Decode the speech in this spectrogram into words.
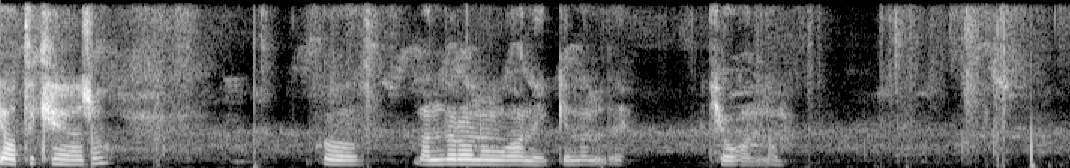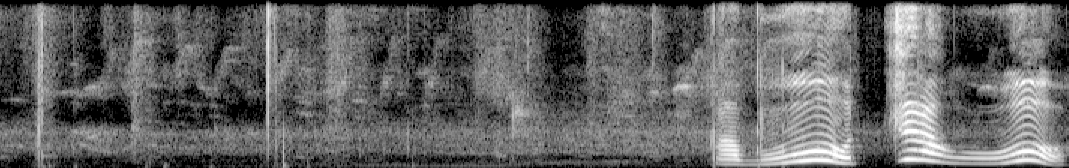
캐디 어떻게 해야죠? 그 만들어 놓은 거 하나 있긴 한데 기억 안 남. 아, 뭐 어찌라고?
